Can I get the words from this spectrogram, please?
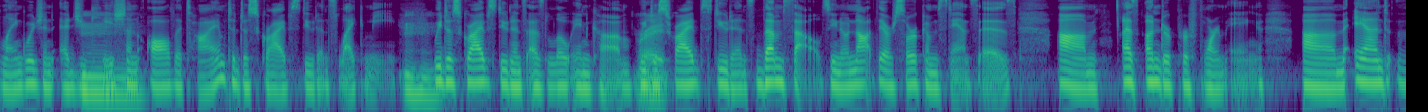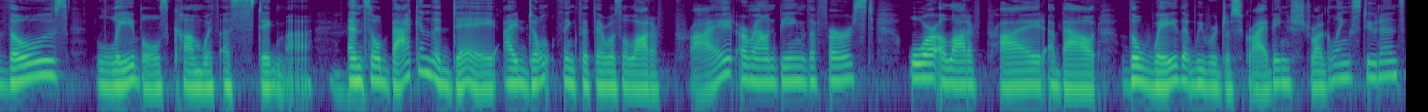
language in education mm. all the time to describe students like me. Mm-hmm. We describe students as low income, we right. describe students themselves, you know, not their circumstances um, as underperforming. Um, and those labels come with a stigma. Mm-hmm. And so back in the day, I don't think that there was a lot of pride around being the first or a lot of pride about the way that we were describing struggling students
